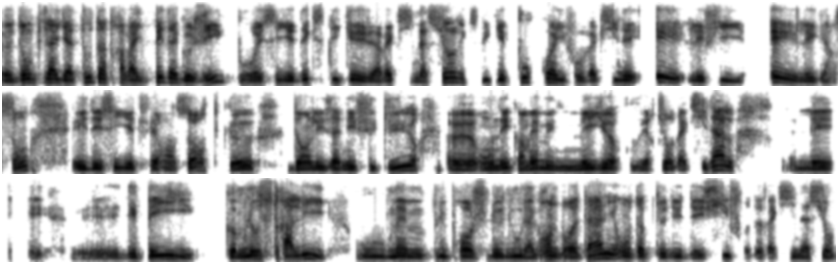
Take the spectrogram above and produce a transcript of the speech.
Euh, donc là, il y a tout un travail pédagogique pour essayer d'expliquer la vaccination, d'expliquer pourquoi il faut vacciner et les filles et les garçons et d'essayer de faire en sorte que dans les années futures, euh, on ait quand même une meilleure couverture vaccinale. Les, des pays comme l'Australie ou même plus proche de nous, la Grande-Bretagne, ont obtenu des chiffres de vaccination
